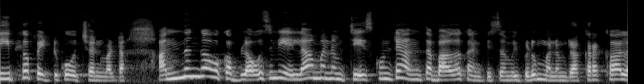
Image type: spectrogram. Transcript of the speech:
డీప్గా పెట్టుకోవచ్చు అనమాట అందంగా ఒక బ్లౌజ్ని ఎలా మనం చేసుకుంటే అంత బాగా కనిపిస్తాం. ఇప్పుడు మనం రకరకాల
